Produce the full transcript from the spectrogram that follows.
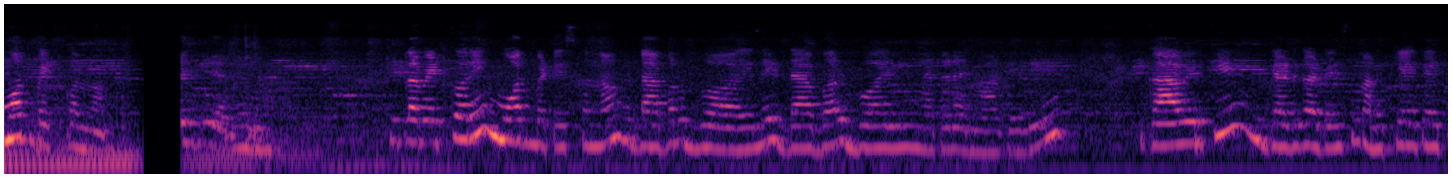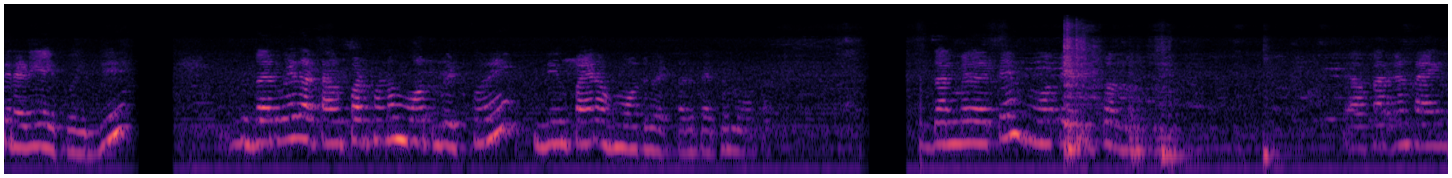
మూత పెట్టుకుందాం. ఇట్లా పెట్టుకొని మూత పెట్టేసుకుందాం. Double boil double boiling method అనమాట ఇది. ఇంకా ఆవిరికి గడ్డ కట్టేసి మన కేక్ అయితే రెడీ అయిపోయింది. దాని మీద అట్లా పడకుండా మూత పెట్టుకొని దీనిపైన ఒక మూత పెట్టాలి పెద్ద మూత. దాని మీద అయితే మూత వేసుకోవాలి ఒక అరగంట అయిన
